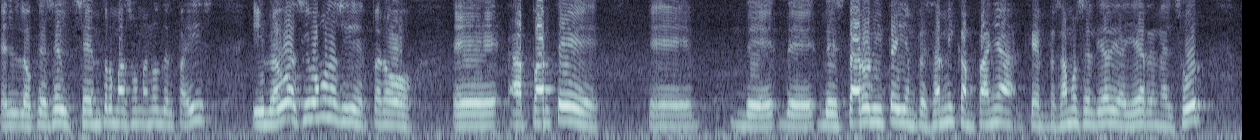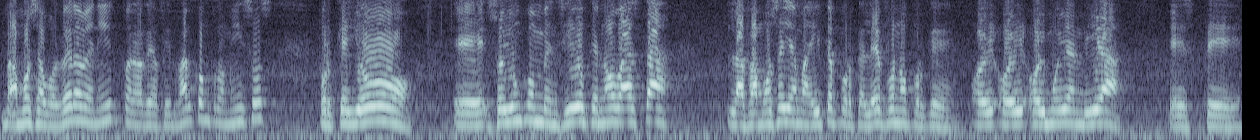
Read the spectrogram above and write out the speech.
lo que es el centro más o menos del país. Y luego así vamos a seguir, pero eh, aparte eh, de, de, estar ahorita y empezar mi campaña, que empezamos el día de ayer en el sur, vamos a volver a venir para reafirmar compromisos, porque yo eh, soy un convencido que no basta la famosa llamadita por teléfono, porque hoy, hoy, hoy muy en día este,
